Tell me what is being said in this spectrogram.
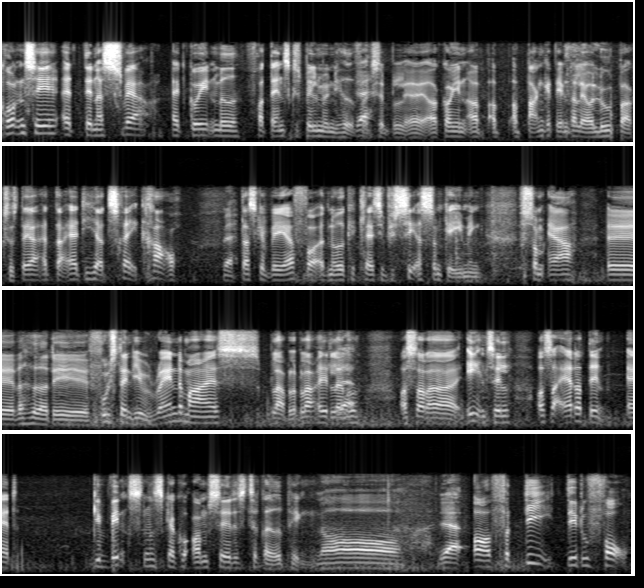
grunden til, at den er svær at gå ind med fra danske spilmyndighed for Ja. eksempel, øh, og gå ind og, og, og banke dem, der laver lootboxes, det er, at der er de her tre krav, Ja. der skal være for, at noget kan klassificeres som gaming, som er, øh, hvad hedder det, fuldstændig randomize, bla bla bla, et eller Ja. andet, og så er der en til, og så er der den, at gevinsten skal kunne omsættes til redepenge. Nå, ja, Og fordi det du får,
